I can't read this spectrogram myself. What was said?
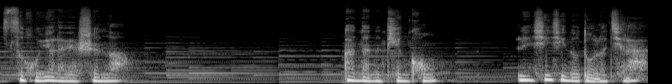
似乎越来越深了，暗淡的天空，连星星都躲了起来，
